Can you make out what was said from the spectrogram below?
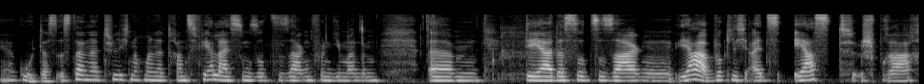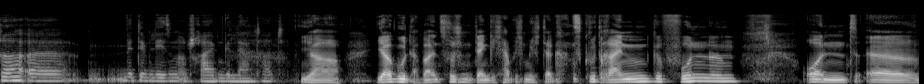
ja gut, das ist dann natürlich nochmal eine Transferleistung sozusagen von jemandem, ähm, der das sozusagen ja wirklich als Erstsprache äh, mit dem Lesen und Schreiben gelernt hat. Ja, ja gut, aber inzwischen denke ich, habe ich mich da ganz gut reingefunden und äh,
